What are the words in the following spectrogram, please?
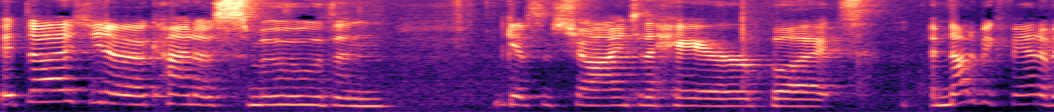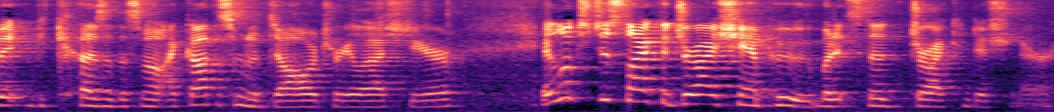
It does, you know, kind of smooth and give some shine to the hair, but I'm not a big fan of it because of the smell. I got this from the Dollar Tree last year. It looks just like the dry shampoo, but it's the dry conditioner.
